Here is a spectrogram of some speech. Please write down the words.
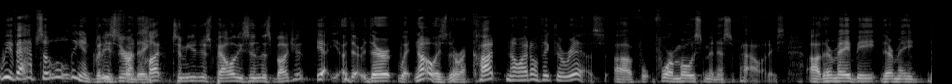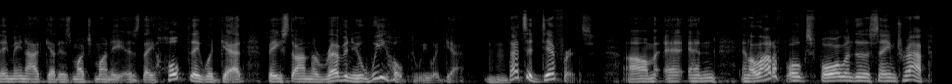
We've absolutely increased. But is there funding. a cut to municipalities in this budget? Yeah, there. there wait, no, is there a cut? No, I don't think there is uh, for, for, most municipalities. Uh, there may be. There may they may not get as much money as they hoped they would get based on the revenue we hoped we would get. Mm-hmm. That's a difference. Um, and, and, and a lot of folks fall into the same trap.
